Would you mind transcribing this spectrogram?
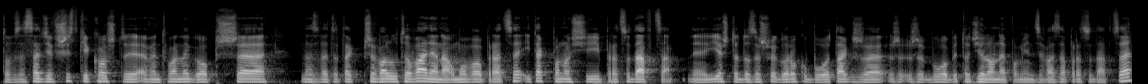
to w zasadzie wszystkie koszty ewentualnego prze nazwę to tak, przewalutowania na umowę o pracę i tak ponosi pracodawca. E, jeszcze do zeszłego roku było tak, że, że, że, byłoby to dzielone pomiędzy Was a pracodawcę.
